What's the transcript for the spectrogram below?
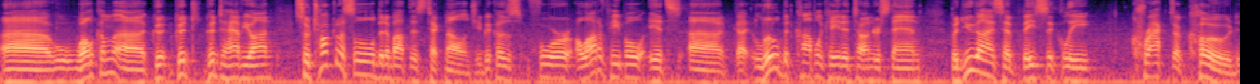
welcome. good, good, good to have you on. So, talk to us a little bit about this technology because for a lot of people, it's a little bit complicated to understand. But you guys have basically cracked a code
